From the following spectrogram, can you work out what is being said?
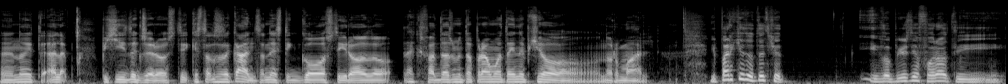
Ε, Εννοείται. Αλλά π.χ. δεν ξέρω. στη- Και στα Δωδεκάνησα, ναι, στην Κο, στη Ρόδο. Εντάξει, φαντάζομαι τα πράγματα είναι πιο normal. Υπάρχει και το τέτοιο. Ειδοποιώ διαφορά ότι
